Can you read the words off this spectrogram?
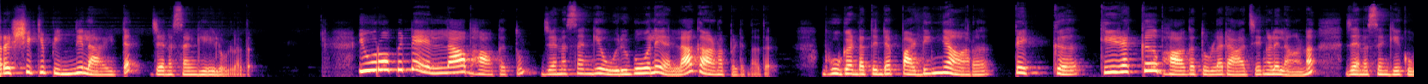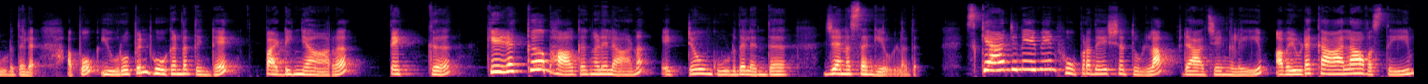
റഷ്യയ്ക്ക് പിന്നിലായിട്ട് ജനസംഖ്യയിലുള്ളത്. യൂറോപ്പിന്റെ എല്ലാ ഭാഗത്തും ജനസംഖ്യ ഒരുപോലെയല്ല കാണപ്പെടുന്നത്. ഭൂഖണ്ഡത്തിന്റെ പടിഞ്ഞാറ് തെക്ക് കിഴക്ക് ഭാഗത്തുള്ള രാജ്യങ്ങളിലാണ് ജനസംഖ്യ കൂടുതൽ അപ്പോൾ യൂറോപ്യൻ ഭൂഖണ്ഡത്തിന്റെ പടിഞ്ഞാറ് തെക്ക് കിഴക്ക് ഭാഗങ്ങളിലാണ് ഏറ്റവും കൂടുതൽ എന്ത്? ജനസംഖ്യയുള്ളത്. സ്കാൻഡിനേവിയൻ ഭൂപ്രദേശത്തുള്ള രാജ്യങ്ങളെയും അവയുടെ കാലാവസ്ഥയും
